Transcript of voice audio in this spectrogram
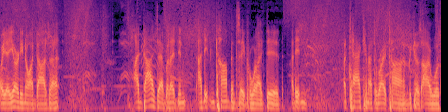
Oh yeah, you already know I dodged that. I dodged that, but I didn't. I didn't compensate for what I did. I didn't attack him at the right time because I was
